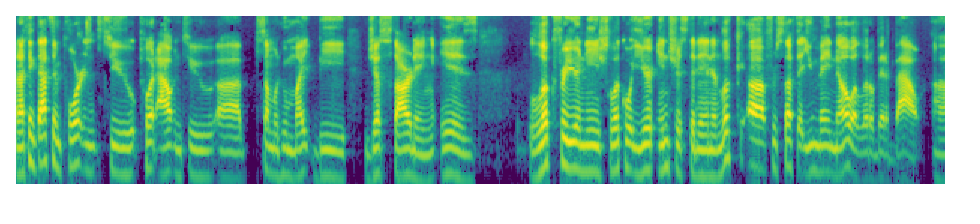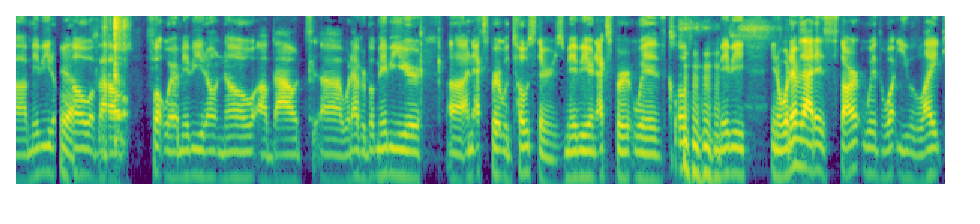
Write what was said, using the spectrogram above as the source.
and i think that's important to put out into uh, someone who might be just starting is look for your niche look what you're interested in and look uh, for stuff that you may know a little bit about uh, maybe you don't Yeah. know about footwear. Maybe you don't know about uh, whatever but maybe you're uh, an expert with toasters. Maybe you're an expert with clothing maybe you know whatever that is start with what you like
